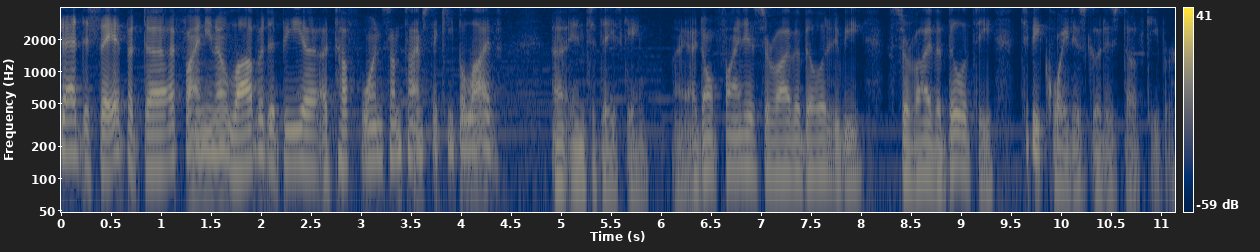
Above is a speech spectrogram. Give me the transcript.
sad to say it, but uh, I find, you know, lava to be a, a tough one sometimes to keep alive uh, in today's game. I, I, don't find his survivability to be survivability to be quite as good as Dovekeeper.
